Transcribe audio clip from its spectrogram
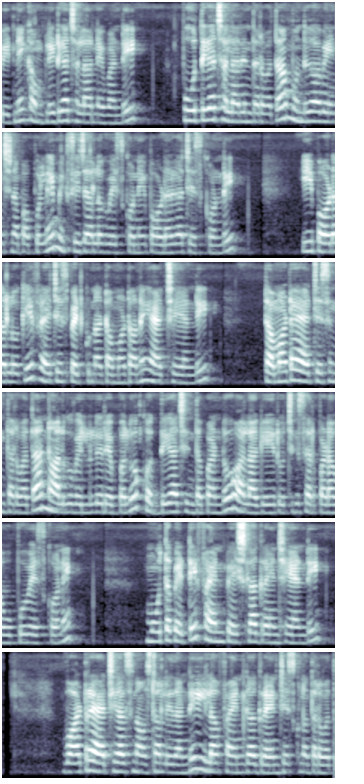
వీటిని కంప్లీట్గా చల్లారనివ్వండి. పూర్తిగా చల్లారిన తర్వాత ముందుగా వేయించిన పప్పుల్ని మిక్సీ జార్లోకి వేసుకొని పౌడర్గా చేసుకోండి. ఈ పౌడర్లోకి ఫ్రై చేసి పెట్టుకున్న టమాటాని యాడ్ చేయండి. టమాటా యాడ్ చేసిన తర్వాత నాలుగు వెల్లుల్లి రెబ్బలు కొద్దిగా చింతపండు అలాగే రుచికి సరిపడా ఉప్పు వేసుకొని మూత పెట్టి ఫైన్ పేస్ట్లా గ్రైండ్ చేయండి. వాటర్ యాడ్ చేయాల్సిన అవసరం లేదండి. ఇలా ఫైన్గా గ్రైండ్ చేసుకున్న తర్వాత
